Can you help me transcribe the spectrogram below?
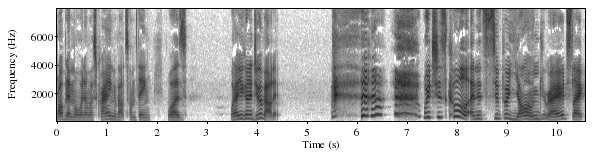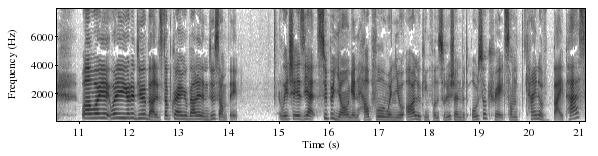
problem or when I was crying about something was, What are you going to do about it? Which is cool and it's super yang, right? It's like, well, what are you, what are you going to do about it? Stop crying about it and do something which is yeah super yang and helpful when you are looking for the solution but also create some kind of bypass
